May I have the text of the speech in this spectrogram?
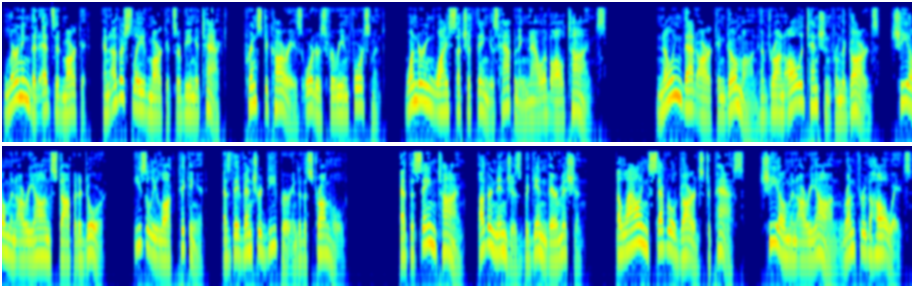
Learning that Etzit Market and other slave markets are being attacked, Prince Dakares orders for reinforcement, wondering why such a thing is happening now of all times. Knowing that Ark and Gomon have drawn all attention from the guards, Chiom and Ariane stop at a door, easily lock-picking it, as they venture deeper into the stronghold. At the same time, other ninjas begin their mission. Allowing several guards to pass, Chiom and Ariane run through the hallways,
